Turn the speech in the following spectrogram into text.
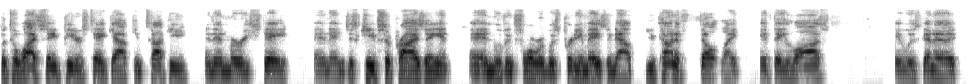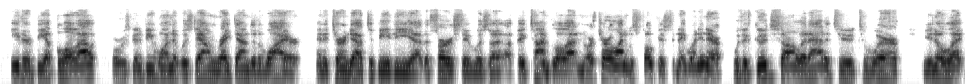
But to watch St. Peter's take out Kentucky and then Murray State and then just keep surprising and, and moving forward was pretty amazing. Now, you kind of felt like if they lost, it was going to either be a blowout or it was going to be one that was down right down to the wire and it turned out to be the uh, the first. It was a, a big time blowout. North Carolina was focused, and they went in there with a good, solid attitude to where you know what,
